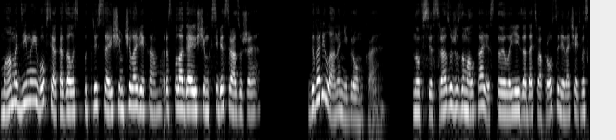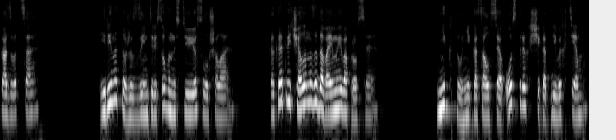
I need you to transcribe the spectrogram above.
Мама Димы и вовсе оказалась потрясающим человеком, располагающим к себе сразу же. Говорила она негромко. Но все сразу же замолкали, стоило ей задать вопрос или начать высказываться. Ирина тоже с заинтересованностью ее слушала, как и отвечала на задаваемые вопросы. Никто не касался острых, щекотливых тем.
